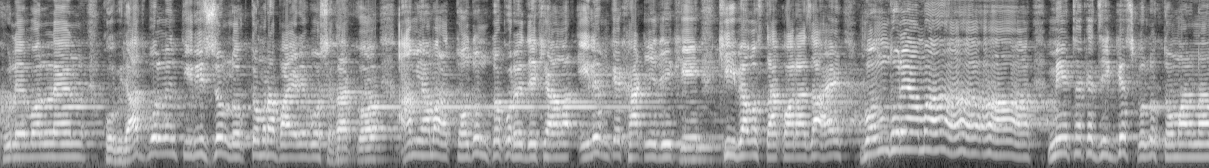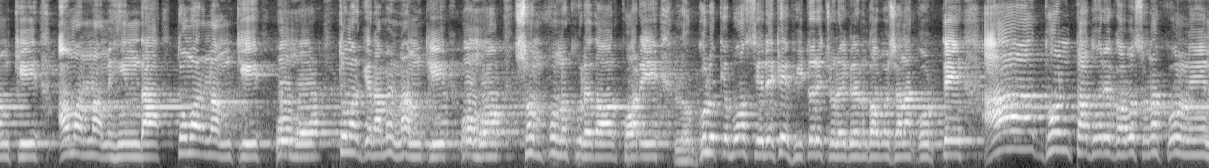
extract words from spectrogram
খুলে বললেন, কবিরাজ বললেন, তিরিশ জন লোক তোমরা বাইরে বসে থাকো, আমি আমার তদন্ত করে দেখি, আমার ইলেমকে খাটিয়ে দেখি, কি ব্যবস্থা করা যায়? বন্ধুরে আমার, মেয়েটাকে জিজ্ঞেস করল, তোমার নাম কি? আমার নাম হিন্দা, তোমার নাম কি? অমুক তোমার গ্রামের নাম কি? অমুক সম্পূর্ণ খুলে দেওয়ার পরে লোকগুলোকে বসিয়ে রেখে ভিতরে চলে গেলেন গবেষণা করতে। আধ ঘণ্টা ধরে গবেষণা করলেন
